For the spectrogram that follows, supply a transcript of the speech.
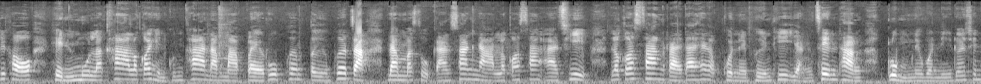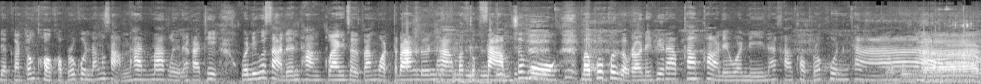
ที่เขาเห็นมูลค่าแล้วก็เห็นคุณค่านำมาแปลรูปเพิ่มเติม เพื่อจะนำมาสู่การสร้างงานแล้วก็สร้างอาชีพ แล้วก็สร้างรายได้ให้กับคนในพื้นที่อย่างเช่นทางกลุ่มในวันนี้ด้วยเช่นเดียวกันต้องขอขอบพระคุณทั้งสามท่านมากเลยนะคะที่วันนี้อุตส่าห์เดินทางไกลจากจังหวัดตรังเดินทางมาเกือบสามชั่วโมง มาพูดคุยกับเราในพี่ราบข้ามข่าวในวันนี้นะคะ ขอบพระคุณค่ะ ขอบคุณครับ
